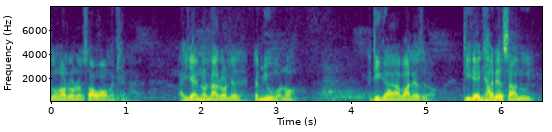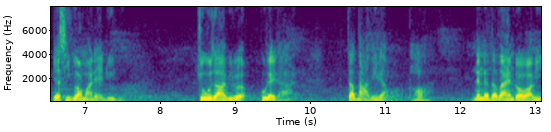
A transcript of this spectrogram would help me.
တော့တော့စောက်အောင်ပဲထင်တာပဲအဲ့ကြရင်တော့လာတော့လဲတစ်မျိုးပေါ့နော်အဓိကကဘာလဲဆိုတော့ဒီတိုင်းထားတဲ့စာလို့ပျက်စီးသွားမှလည်းအတူတူစူးစမ်းပြီးတော့ကုလိုက်တာတတ်တာသေးတာပေါ့နော်နည်းနည်းတတ်တာရင်တော်ပါပြီ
